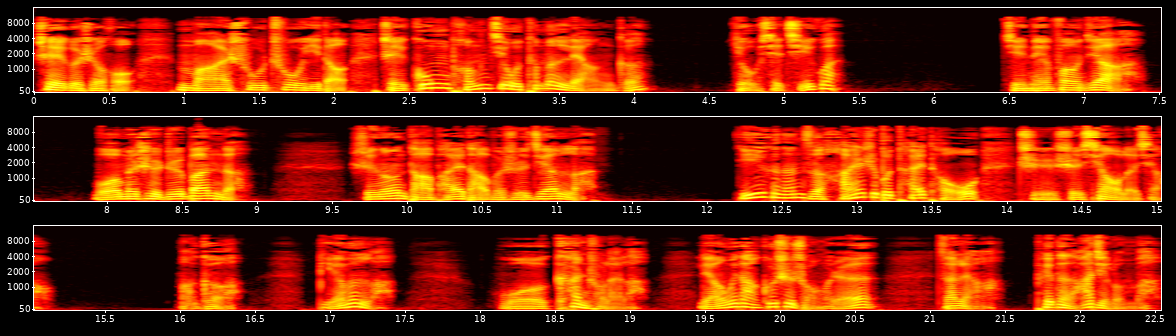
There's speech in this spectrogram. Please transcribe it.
这个时候，马叔注意到这工棚就他们两个，有些奇怪。今天放假，我们是值班的，只能打牌打发时间了。一个男子还是不抬头，只是笑了笑。马哥，别问了，我看出来了。两位大哥是爽快人，咱俩陪他打几轮吧。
